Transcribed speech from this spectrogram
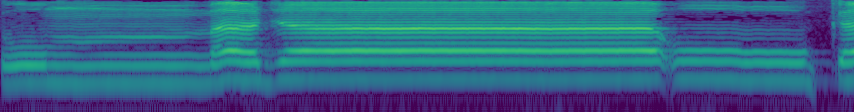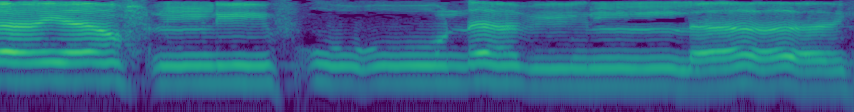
ثم جاءوك يحلفون بالله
